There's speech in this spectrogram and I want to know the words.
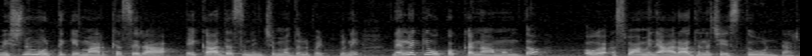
విష్ణుమూర్తికి మార్గశిర ఏకాదశి నుంచి మొదలు పెట్టుకుని నెలకి ఒక్కొక్క నామంతో ఒక స్వామిని ఆరాధన చేస్తూ ఉంటారు.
